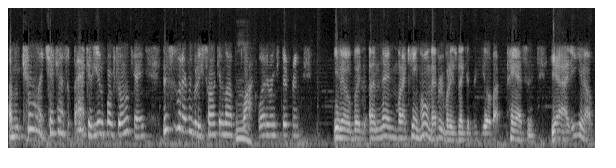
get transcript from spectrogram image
I'm kind of like checking out the back of the uniforms, going, okay, this is what everybody's talking about. The block lettering's different, you know. But and then when I came home, everybody's making a big deal about the pants, and yeah, you know,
